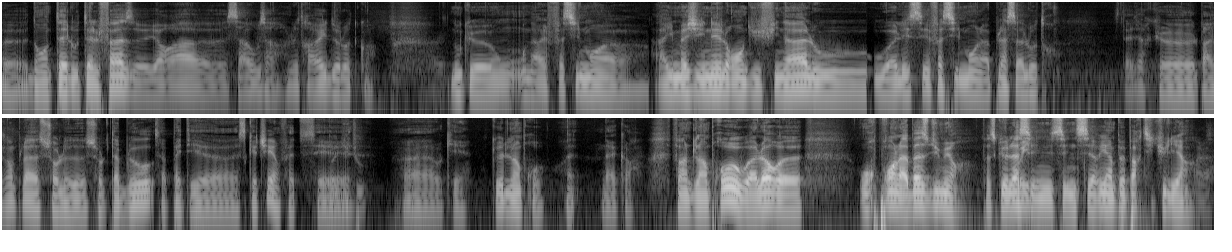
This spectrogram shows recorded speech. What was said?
euh, dans telle ou telle phase, il y aura euh, ça ou ça, le travail de l'autre. quoi. Donc euh, on, on arrive facilement à, à imaginer le rendu final ou, ou à laisser facilement la place à l'autre. C'est-à-dire que, par exemple, là, sur le, sur le tableau, ça n'a pas été euh, sketché, en fait. C'est... Pas du tout. Ah, ok. Que de l'impro. ouais. D'accord. Enfin, de l'impro ou alors euh, on reprend la base du mur. Parce que là, Oui. c'est une, série un peu particulière. Voilà.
